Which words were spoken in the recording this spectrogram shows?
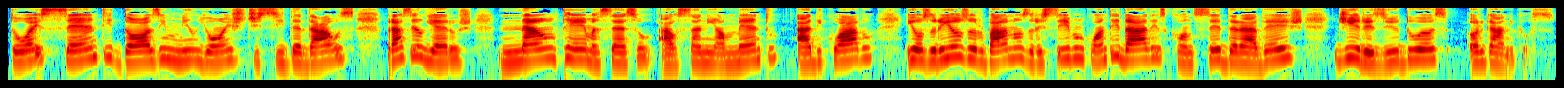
212 milhões de cidadãos brasileiros não têm acesso ao saneamento adequado e os rios urbanos recebem quantidades consideráveis de resíduos orgânicos.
